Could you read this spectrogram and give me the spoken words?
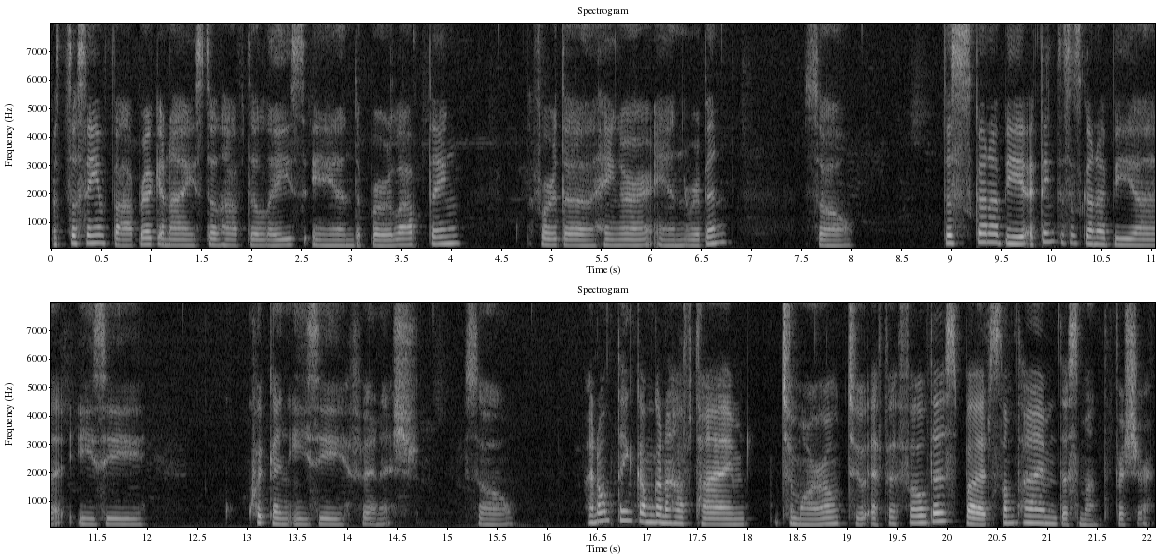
it's the same fabric and I still have the lace and the burlap thing for the hanger and ribbon. So this is gonna be, I think this is gonna be a easy, quick and easy finish. So I don't think I'm gonna have time tomorrow to FFO this, but sometime this month for sure.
